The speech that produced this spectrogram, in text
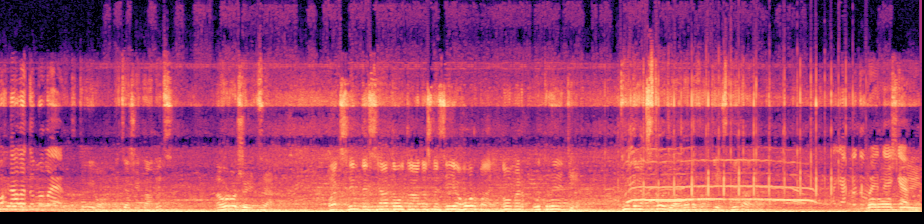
погнала до малих. Тріо дитячий танець. Нагороджується Максим Десятов та Анастасія Гормаль. Номер у тренді. Діден студіо, Івано-Франківськ. Вітаємо. А як ви думаєте, яке?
